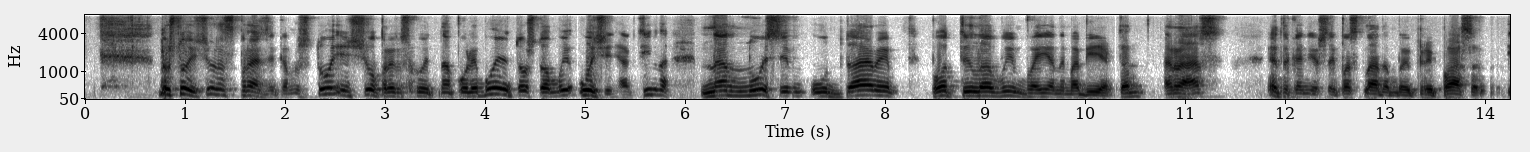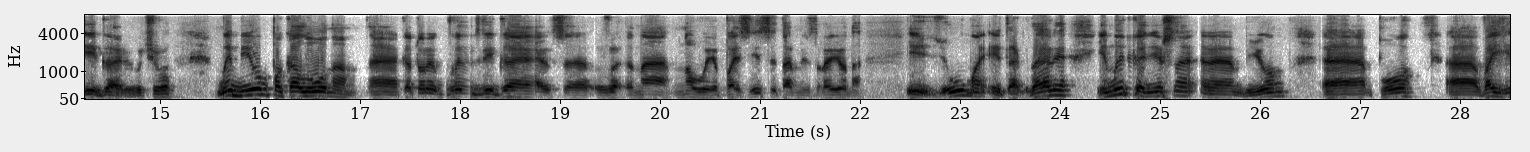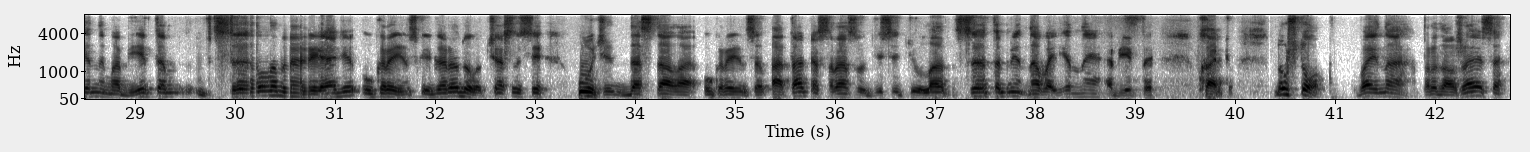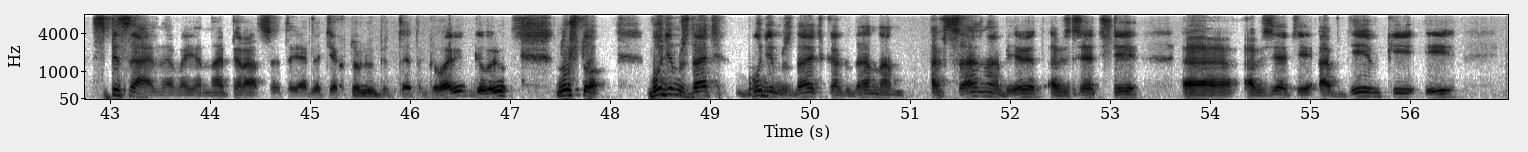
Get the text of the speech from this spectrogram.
Ну что, еще раз с праздником. Что еще происходит на поле боя? То, что мы очень активно наносим удары по тыловым военным объектам. Раз – это, конечно, и по складам боеприпасов и горючего. Мы бьем по колоннам, э, которые выдвигаются на новые позиции, там из района Изюма и так далее. И мы, конечно, э, бьем э, по военным объектам в целом ряде украинских городов. В частности, очень достала украинцев атака сразу десятью ланцетами на военные объекты в Харьков. Ну что, война продолжается, специальная военная операция, это я для тех, кто любит это говорить, говорю. Ну что, будем ждать, будем ждать, когда нам официально объявят о взятии, э, о взятии Авдеевки и,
